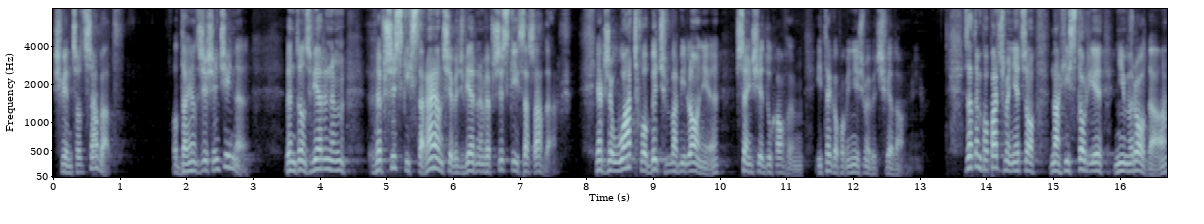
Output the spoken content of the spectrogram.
święcąc sabat oddając dziesięcinę, będąc wiernym we wszystkich, starając się być wiernym we wszystkich zasadach. Jakże łatwo być w Babilonie w sensie duchowym i tego powinniśmy być świadomi. Zatem popatrzmy nieco na historię Nimroda,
